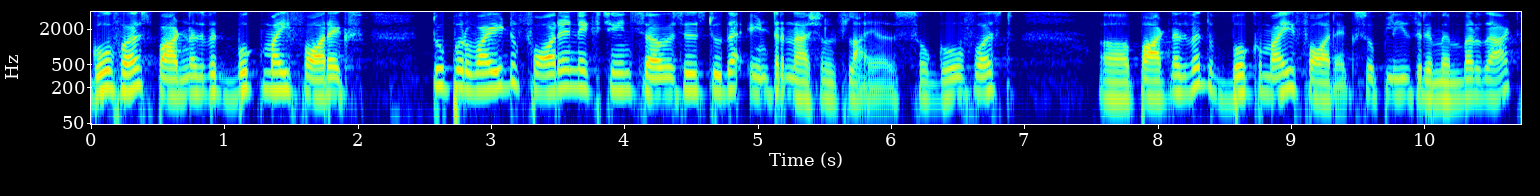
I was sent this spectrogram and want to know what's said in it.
Go First partners with Book My Forex to provide foreign exchange services to the international flyers. So Go First uh, partners with Book My Forex. So please remember that.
